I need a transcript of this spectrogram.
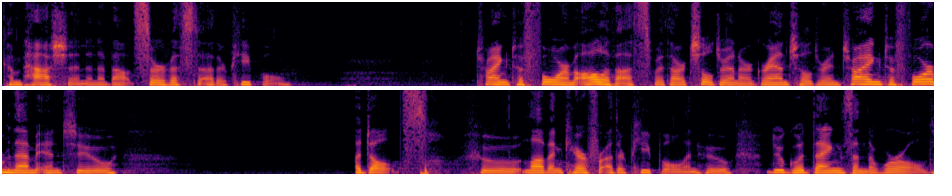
compassion and about service to other people. Trying to form all of us with our children, our grandchildren, trying to form them into adults who love and care for other people and who do good things in the world.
